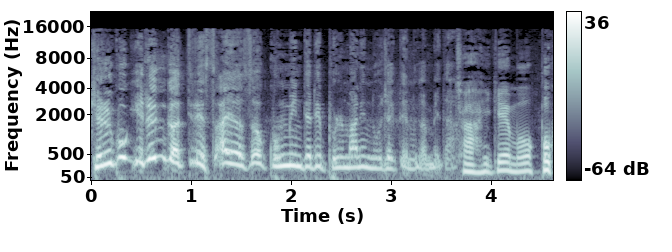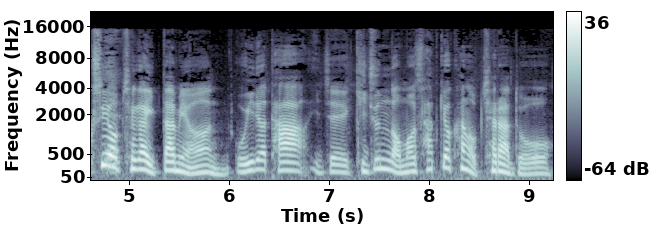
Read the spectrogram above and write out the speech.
결국 이런 것들이 쌓여서 국민들이 불만이 누적되는 겁니다. 자, 이게 뭐 복수의 네. 업체가 있다면 오히려 다 이제 기준 넘어 합격한 업체라도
